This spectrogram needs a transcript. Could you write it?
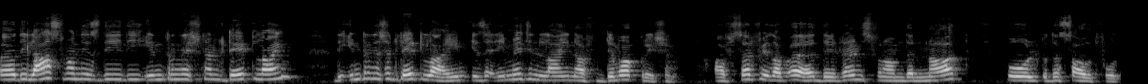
Uh, the last one is the the international date line. The international date line is an imaginary line of demarcation of surface of earth that runs from the north pole to the south pole.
